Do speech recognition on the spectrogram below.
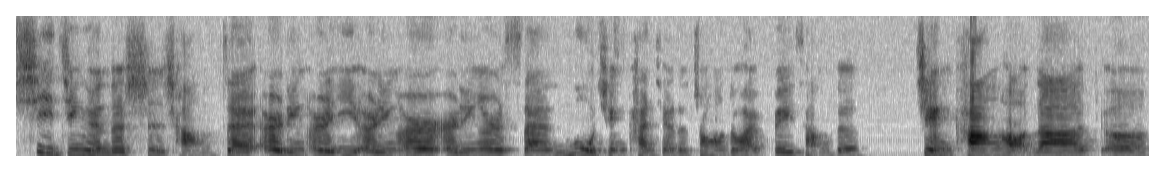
细晶圆的市场在二零二一、二零二二、二零二三，目前看起来的状况都还非常的健康哈。那呃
